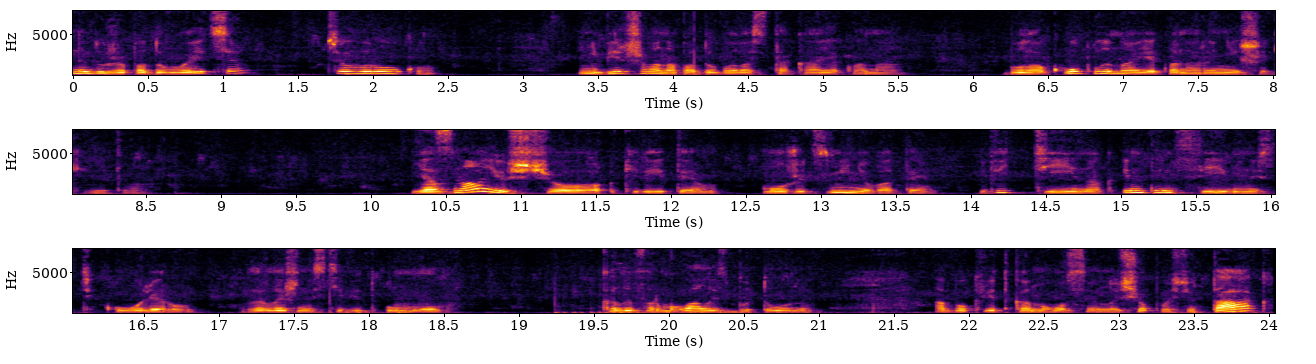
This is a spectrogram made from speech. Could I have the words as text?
не дуже подобаються цього року. Мені більше вона подобалась така, як вона була куплена, як вона раніше квітла. Я знаю, що квіти можуть змінювати відтінок, інтенсивність кольору, в залежності від умов, коли формувались бутони або квітконоси. Ну, щоб ось отак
